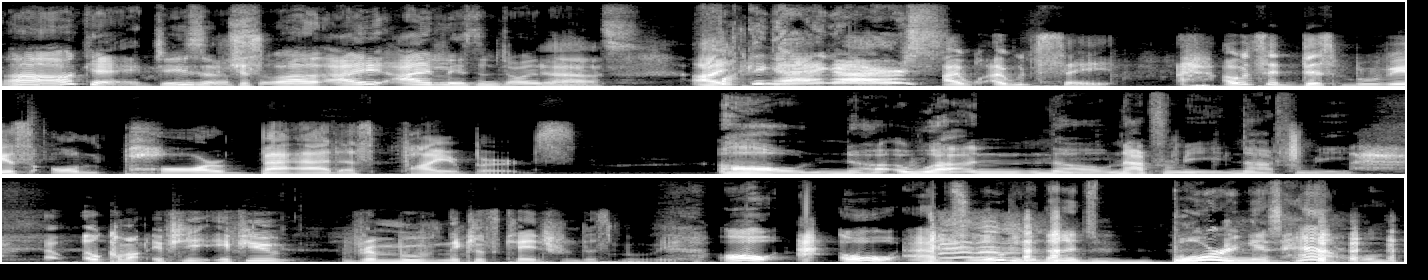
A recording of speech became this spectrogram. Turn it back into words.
Oh, okay, Jesus. Just- well, I I at least enjoy Yeah. that. I Fucking hangers. I, I would say I would say this movie is on par bad as Firebirds. Oh no! Well, no, not for me. Not for me. Oh come on! If you if you remove Nicolas Cage from this movie, Oh, oh, absolutely. then it's boring as hell.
